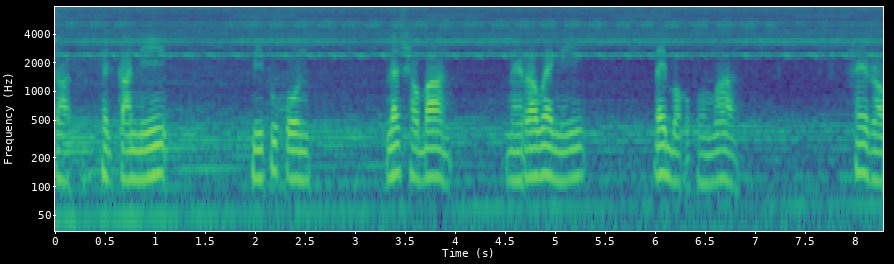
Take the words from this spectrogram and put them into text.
จากเหตุการณ์นี้มีผู้คนและชาวบ้านในระแวกนี้ได้บอกกับผมว่า ให้เรา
